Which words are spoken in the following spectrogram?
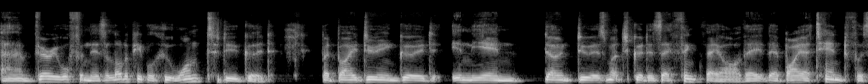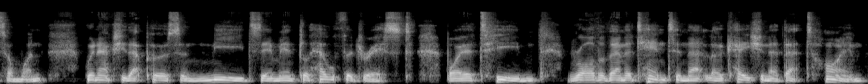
um, very often there's a lot of people who want to do good, but by doing good, in the end, don't do as much good as they think they are. They they buy a tent for someone when actually that person needs their mental health addressed by a team rather than a tent in that location at that time.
